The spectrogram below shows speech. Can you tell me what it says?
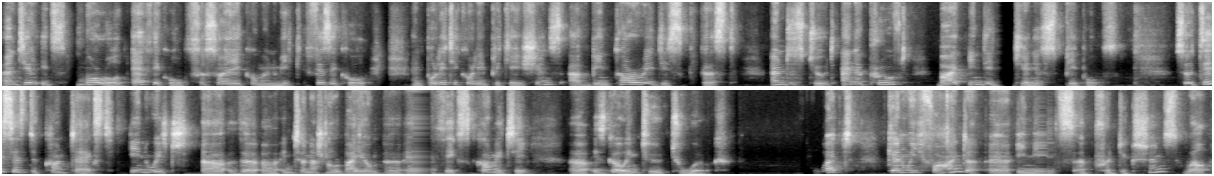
until its moral, ethical, socio-economic, physical, and political implications have been thoroughly discussed, understood, and approved by indigenous peoples. So this is the context in which uh, the uh, International Bioethics Committee uh, is going to, to work. What can we find uh, in its uh, predictions? Well,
